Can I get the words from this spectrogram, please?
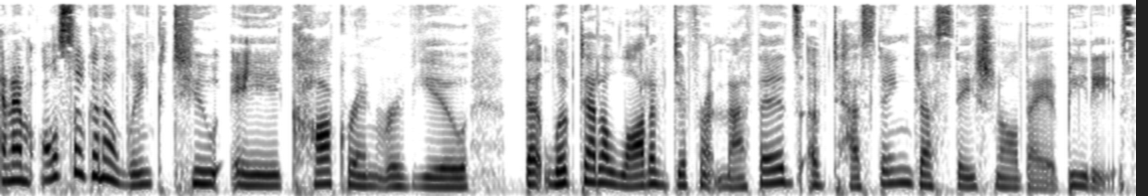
And I'm also going to link to a Cochrane review that looked at a lot of different methods of testing gestational diabetes.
